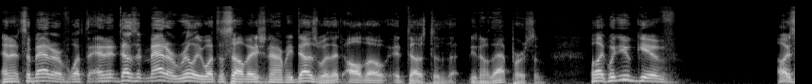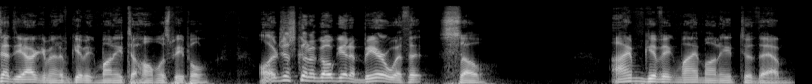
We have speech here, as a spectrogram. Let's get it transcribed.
And it's a matter of what, the, and it doesn't matter really what the Salvation Army does with it, although it does to the, you know that person. But like when you give always had the argument of giving money to homeless people. Well, they're just going to go get a beer with it. So I'm giving my money to them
